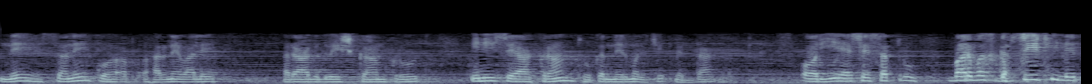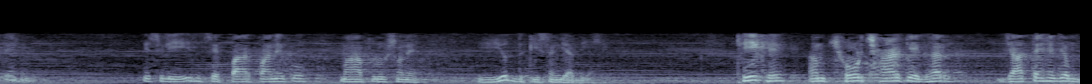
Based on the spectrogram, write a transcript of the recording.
नेह सनेह को हरने वाले राग द्वेष काम क्रोध, इन्हीं से आक्रांत होकर निर्मल चित्त में दाग और ये ऐसे शत्रु बरबस घसीट ही लेते हैं। इसलिए इनसे पार पाने को महापुरुषों ने युद्ध की संज्ञा दी है। ठीक है, हम छोड़ छाड़ के घर जाते हैं जब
